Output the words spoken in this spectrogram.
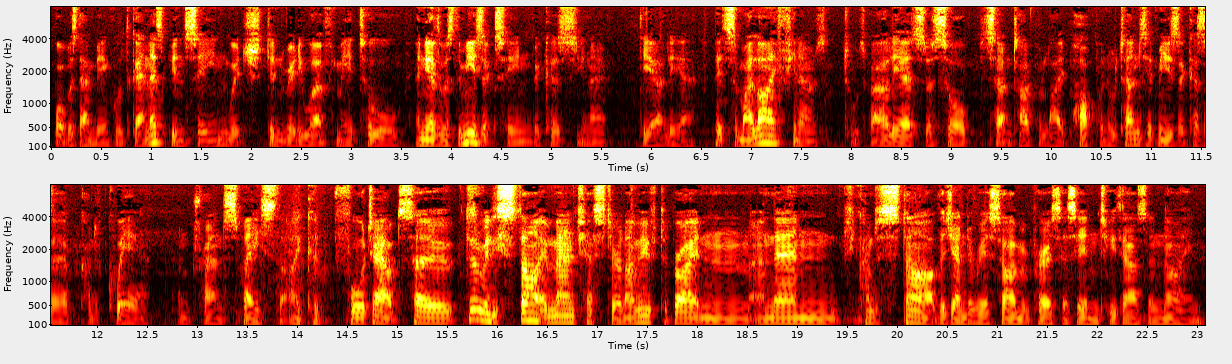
what was then being called the gay and lesbian scene, which didn't really work for me at all. And the other was the music scene because, you know, the earlier bits of my life, you know, talked about earlier, sort of saw certain type of like pop and alternative music as a kind of queer and trans space that I could forge out. So it doesn't really start in Manchester, and I moved to Brighton, and then kind of start the gender reassignment process in 2009,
